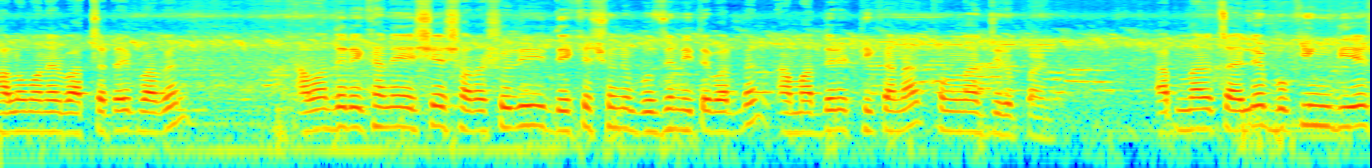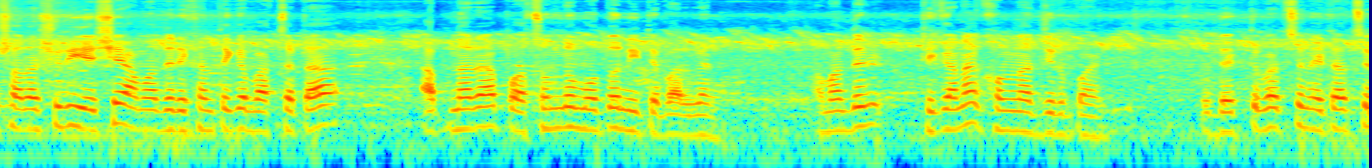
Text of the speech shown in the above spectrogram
ভালো মানের বাচ্চাটাই পাবেন। আমাদের এখানে এসে সরাসরি দেখে শুনে বুঝে নিতে পারবেন। আমাদের ঠিকানা খুলনা জিরো পয়েন্ট। আপনারা চাইলে বুকিং দিয়ে সরাসরি এসে আমাদের এখান থেকে বাচ্চাটা আপনারা পছন্দ মতো নিতে পারবেন। আমাদের ঠিকানা খুলনা জিরো পয়েন্ট। তো দেখতে পাচ্ছেন, এটা হচ্ছে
